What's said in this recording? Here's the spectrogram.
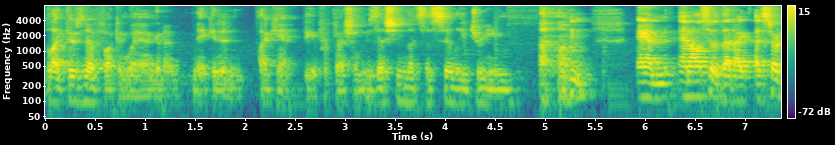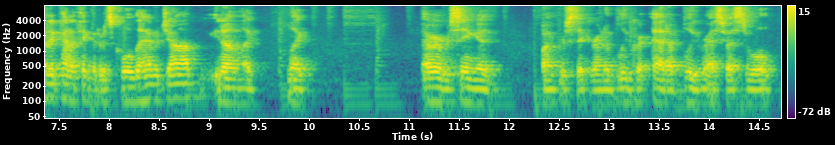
like there's no fucking way I'm gonna make it and I can't be a professional musician. That's a silly dream. Um, and and also that I, I started to kind of think that it was cool to have a job. You know, like like I remember seeing a bumper sticker at a blue at a bluegrass festival,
